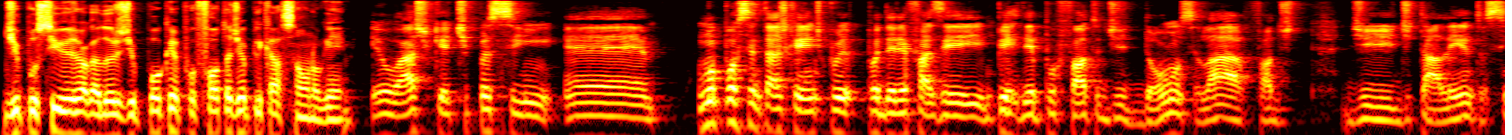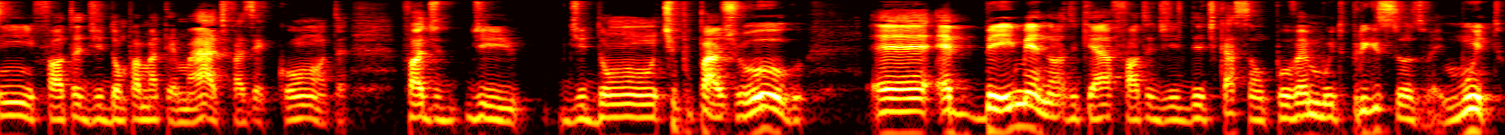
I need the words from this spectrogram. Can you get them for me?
de possíveis jogadores de poker por falta de aplicação no game? Eu acho que é tipo assim. É uma porcentagem que a gente poderia fazer perder por falta de dom, sei lá, falta de, de, de talento, assim, falta de dom para matemática, fazer conta, falta de, de, de dom tipo para jogo, é, é bem menor do que a falta de dedicação. O povo é muito preguiçoso, velho, muito.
